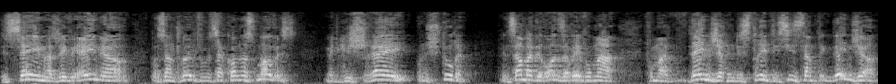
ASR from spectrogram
The same as if einer, was antläuft von Sakonos Moves, mit Geschrei und Sturen. When somebody runs away from a from a danger in the street, he sees something danger,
